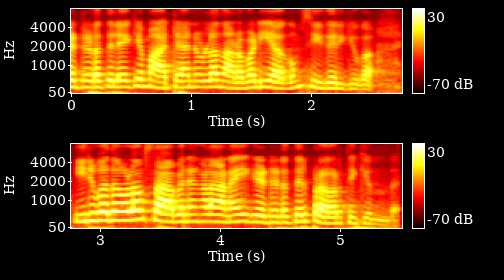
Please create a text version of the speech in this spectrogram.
കെട്ടിടത്തിലേക്ക് മാറ്റാനുള്ള നടപടിയാകും സ്വീകരിക്കുക. ഇരുപതോളം സ്ഥാപനങ്ങളാണ് ഈ കെട്ടിടത്തിൽ പ്രവർത്തിക്കുന്നത്.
